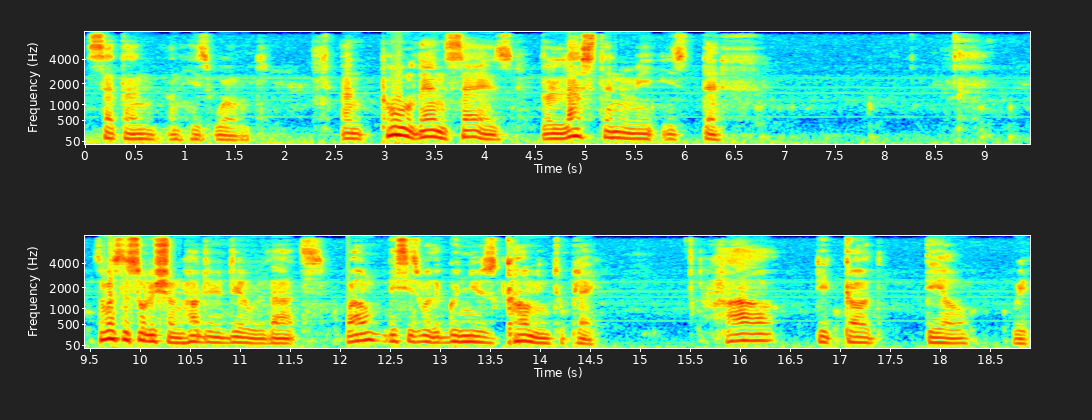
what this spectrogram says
Satan and his world. And Paul then says the last enemy is death. So what's the solution? How do you deal with that? Well, this is where the good news come into play. How did God deal with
